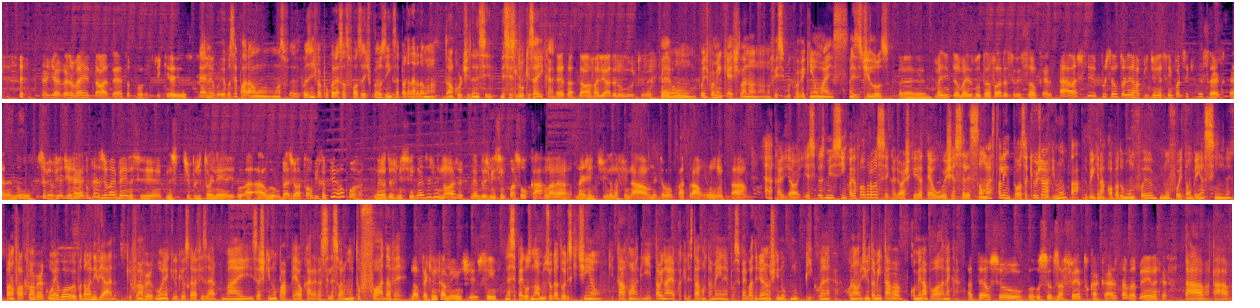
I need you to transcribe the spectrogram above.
E agora vai dar uma dessa, porra? O que, que é isso? É, meu, eu vou separar um, umas. Depois a gente vai procurar essas fotos, a gente põe os links aí pra galera dar uma, dar uma curtida nesse, nesses looks aí, cara. É, dá, dá uma avaliada no look, né? É, vamos. Depois a gente põe uma enquete lá no, no, no, Facebook pra ver quem é o mais, mais estiloso. É, é. Mas então, mas voltando a falar da seleção, cara, ah, eu acho que por ser um torneio rapidinho assim, pode ser que dê certo, cara. Não... Você vê, via de regra, o Brasil vai bem nesse, nesse tipo de torneio aí. O, a, a, o Brasil atual bicampeão, porra. Ganhou 2005, ganhou 2009. Lembra? 2005 passou o carro lá na, na Argentina, na final, meteu 4x1 e tal. É, cara, e, ó, e esse 2005 aí eu falo pra você, cara. Eu acho que até hoje é a seleção mais talentosa que eu já vi montar. Tudo bem que na Copa do Mundo foi, não foi tão bem assim, né? Pra não falar que foi uma vergonha, eu vou, eu vou dar uma aliviada. Que foi uma vergonha aquilo que os caras fizeram. Mas acho que no papel, cara, a seleção era muito foda, velho. Não, tecnicamente, sim. Né, você pega os nomes, os jogadores que tinham, que estavam ali e tal. E na época que eles estavam também, né? Pô, você pega o Adriano, acho que no, no pico, né, cara? O Ronaldinho também tava comendo a bola, né, cara? Até o seu o, seu desafeto, Kaká, tava bem, né, cara? Tava, tava.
